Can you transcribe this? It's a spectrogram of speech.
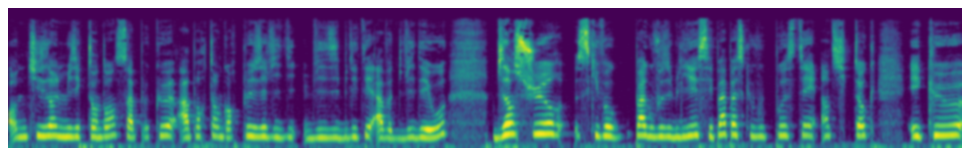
en utilisant une musique tendance, ça peut que apporter encore plus de visibilité à votre vidéo. Bien sûr, ce qu'il faut pas que vous oubliez, c'est pas parce que vous postez un TikTok et que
